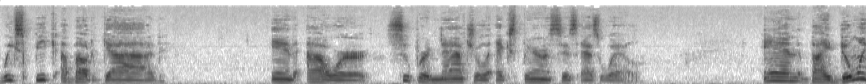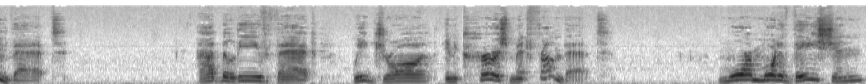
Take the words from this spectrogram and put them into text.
we speak about God and our supernatural experiences as well. And by doing that, I believe that we draw encouragement from that. More motivation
